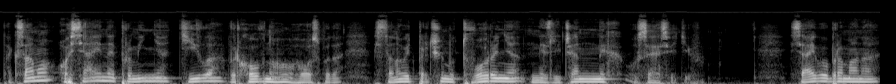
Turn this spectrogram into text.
Так само осяйне проміння тіла Верховного Господа становить причину творення незліченних усесвітів. Сяйво Брамана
